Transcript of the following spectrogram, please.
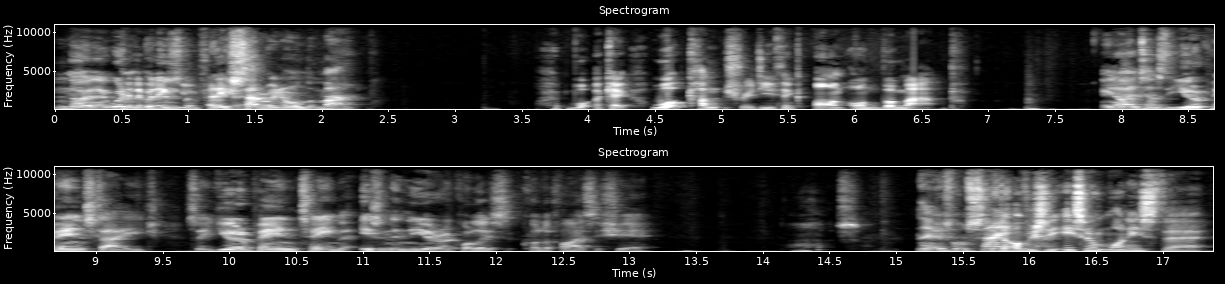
No, they wouldn't. live in because England for at a least bit. San Marino on the map. What okay, what country do you think aren't on the map? You know, in terms of the European stage. So European team that isn't in the Euro quali- qualifiers this year. What? No, that's what I'm saying. There obviously man. isn't one, is there?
